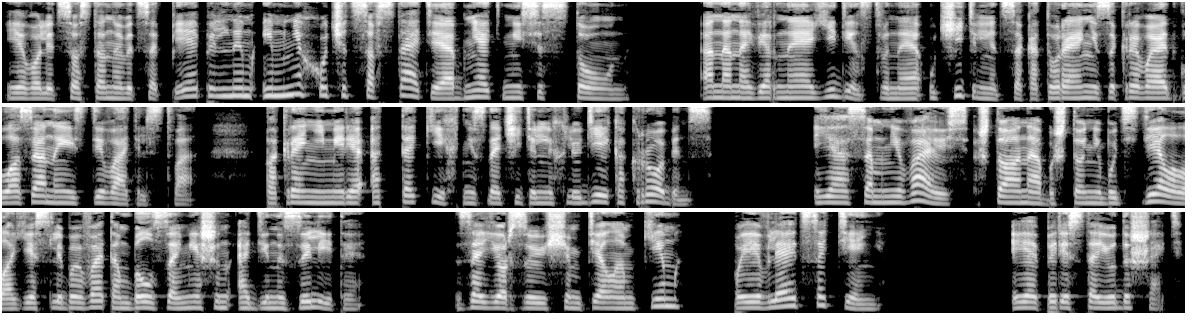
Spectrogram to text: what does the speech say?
Его лицо становится пепельным, и мне хочется встать и обнять миссис Стоун. Она, наверное, единственная учительница, которая не закрывает глаза на издевательства. По крайней мере, от таких незначительных людей, как Робинс. Я сомневаюсь, что она бы что-нибудь сделала, если бы в этом был замешан один из элиты. За ёрзающим телом Ким появляется тень. Я перестаю дышать,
